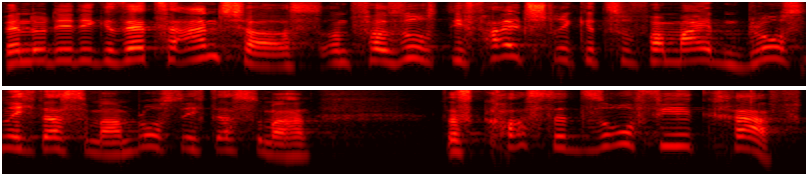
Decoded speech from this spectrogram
wenn du dir die Gesetze anschaust und versuchst, die Fallstricke zu vermeiden, bloß nicht das zu machen, bloß nicht das zu machen, das kostet so viel Kraft.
